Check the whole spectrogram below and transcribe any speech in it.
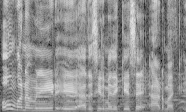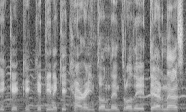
O van a venir eh, a decirme de que ese arma que, que, que, tiene Kit Harrington dentro de Eternals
